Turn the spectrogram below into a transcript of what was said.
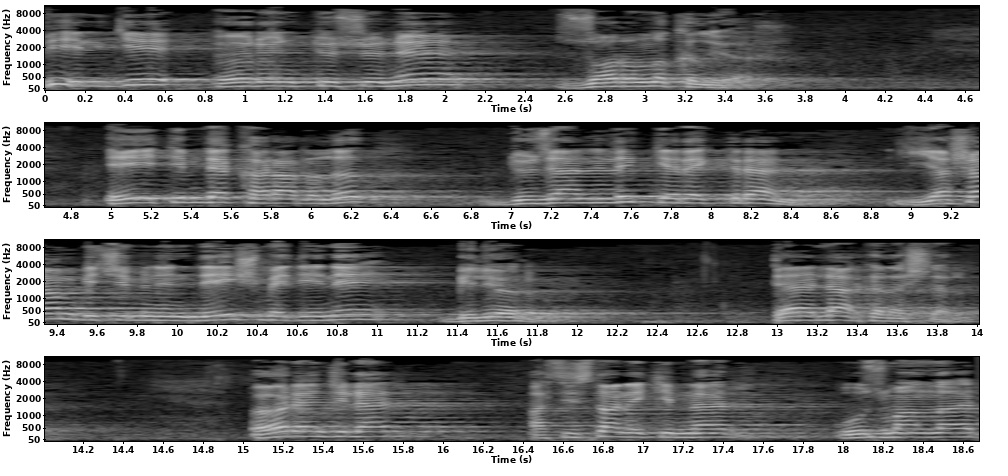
bilgi örüntüsünü zorunlu kılıyor. Eğitimde kararlılık, düzenlilik gerektiren yaşam biçiminin değişmediğini biliyorum. Değerli arkadaşlarım, öğrenciler, asistan hekimler, uzmanlar,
